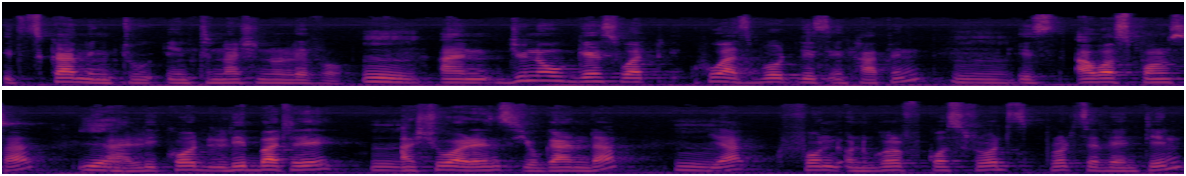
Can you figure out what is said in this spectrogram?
it's coming to international level. Mm. And do you know? Guess what? Who has brought this in happen? It's our sponsor, Yeah. uh, called Liberty Assurance Uganda. Yeah, found on Golf Coast Roads, Plot 17.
